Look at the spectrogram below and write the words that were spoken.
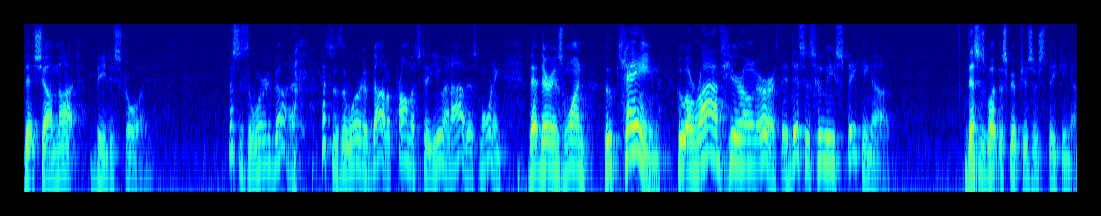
that shall not be destroyed. This is the Word of God. This is the Word of God, a promise to you and I this morning that there is one who came, who arrived here on earth, and this is who he's speaking of. This is what the scriptures are speaking of.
